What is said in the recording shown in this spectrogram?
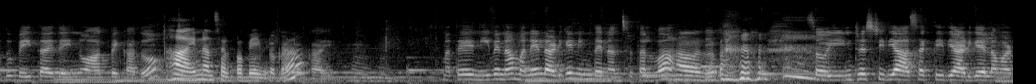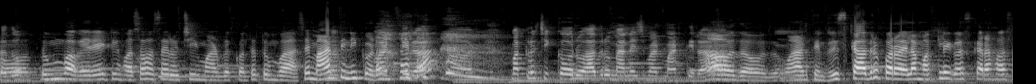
ಅದು ಬೇಯ್ತಾ ಇದೆ ಇನ್ನೂ ಆಗ್ಬೇಕಾದ್ರು ಹಾ ಇನ್ನೊಂದ್ ಸ್ವಲ್ಪ ಬೇಯಬೇಕು. ಮತ್ತೆ ನೀವೇನ ಮನೇಲಿ ಅಡಿಗೆ ನಿಮ್ದೇನ ಅನ್ಸುತ್ತಲ್ವಾ? ಹೌದು. ಸೊ ಇಂಟ್ರೆಸ್ಟ್ ಇದೆಯಾ ಆಸಕ್ತಿ ಇದೆಯಾ ಅಡಿಗೆ ಎಲ್ಲ ಮಾಡೋದು? ತುಂಬಾ ವೆರೈಟಿ ಹೊಸ ಹೊಸ ರುಚಿ ಮಾಡ್ಬೇಕು ಅಂತ ತುಂಬಾ ಆಸೆ. ಮಾಡ್ತೀನಿ ಕೂಡ. ಮಾಡ್ತೀರಾ? ಮಕ್ಕಳು ಚಿಕ್ಕವರು ಆದ್ರೂ ಮ್ಯಾನೇಜ್ ಮಾಡಿ ಮಾಡ್ತೀರಾ? ಹೌದು ಹೌದು. ಮಾಡ್ತೀನಿ. ರಿಸ್ಕ್ ಆದ್ರೂ ಪರವಾಗಿಲ್ಲ ಮಕ್ಳಿಗೋಸ್ಕರ ಹೊಸ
